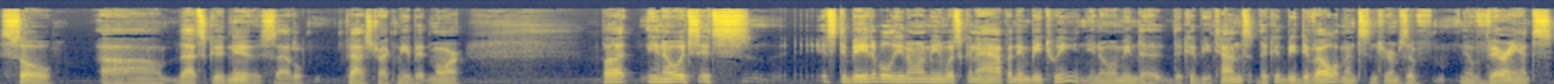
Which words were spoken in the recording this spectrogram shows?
So uh, that's good news. That'll fast track me a bit more. But you know, it's it's it's debatable. You know, I mean, what's going to happen in between? You know, I mean, the, there could be tons. There could be developments in terms of you know variants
